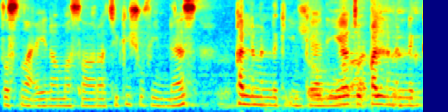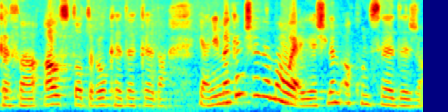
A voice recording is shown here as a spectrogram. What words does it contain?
تصنعين مساراتك شوفي الناس قل منك إمكانيات وقل منك كفاءة واستطعوا كذا كذا. يعني ما كنتش أنا ما واعياش لم أكن ساذجة.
